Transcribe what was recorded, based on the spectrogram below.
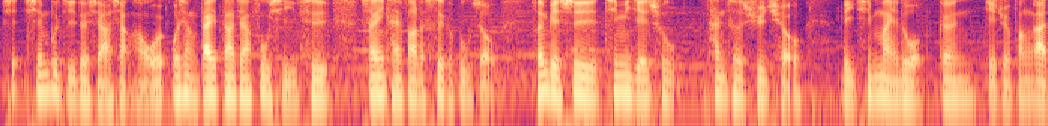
先先不急着遐想哈，我我想带大家复习一次商业开发的四个步骤，分别是亲密接触、探测需求、理清脉络跟解决方案。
